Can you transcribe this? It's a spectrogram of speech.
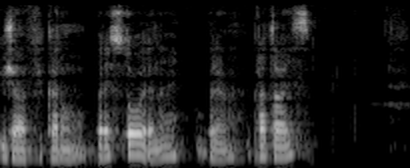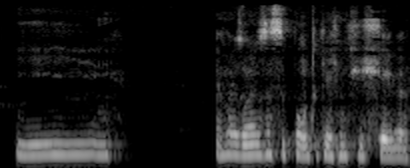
já ficaram para a história, né? para trás. E é mais ou menos nesse ponto que a gente chega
